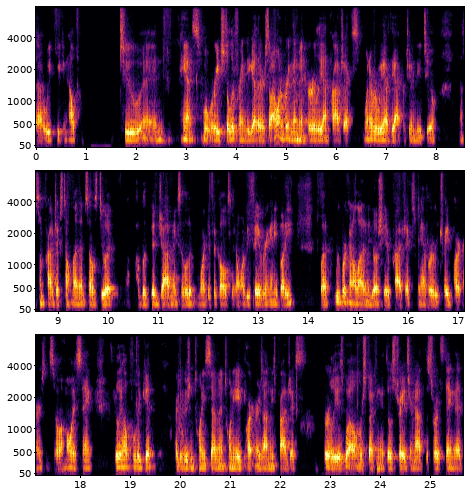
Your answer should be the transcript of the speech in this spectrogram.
uh, we, we can help to enhance what we're each delivering together. So I want to bring them in early on projects whenever we have the opportunity to. Now, some projects don't lend themselves to it. A public bid job makes it a little bit more difficult. We don't want to be favoring anybody, but we work on a lot of negotiated projects. We have early trade partners, and so I'm always saying really helpful to get our Division 27 and 28 partners on these projects early as well, respecting that those trades are not the sort of thing that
